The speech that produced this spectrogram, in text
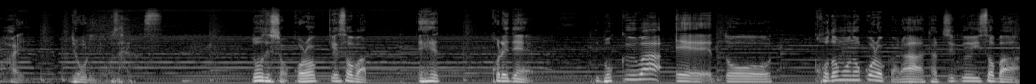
はい、料理でございます。どうでしょう？コロッケそば。えー、これね僕はえっ、と子供の頃から立ち食いそば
